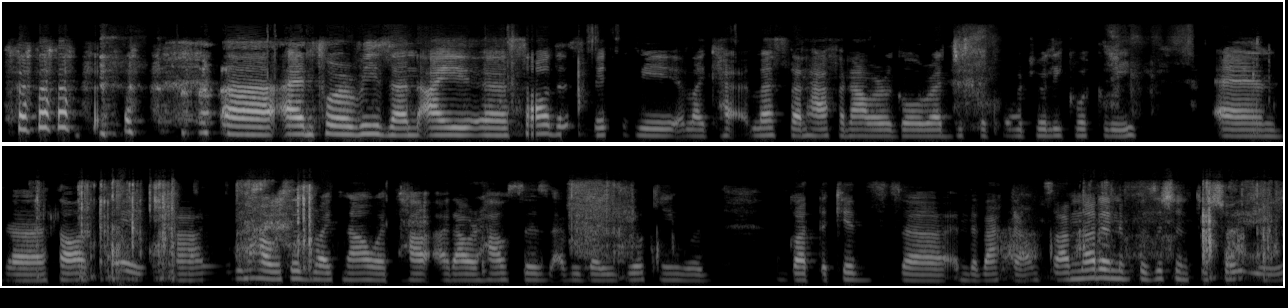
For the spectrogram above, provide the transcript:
uh, and for a reason, I uh, saw this basically like ha- less than half an hour ago, registered for it really quickly, and uh, thought, hey, uh, you know how it is right now at, at our houses, everybody's working with, I've got the kids uh, in the background. So I'm not in a position to show you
